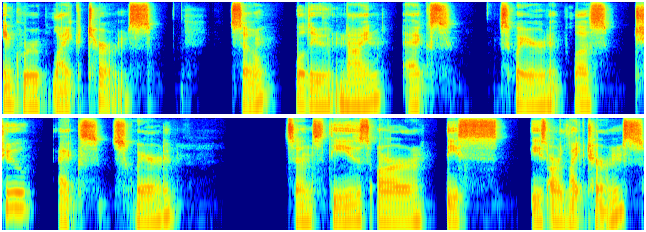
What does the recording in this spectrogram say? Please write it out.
and group like terms. So we'll do 9x squared plus 2 x squared since these are these these are like terms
